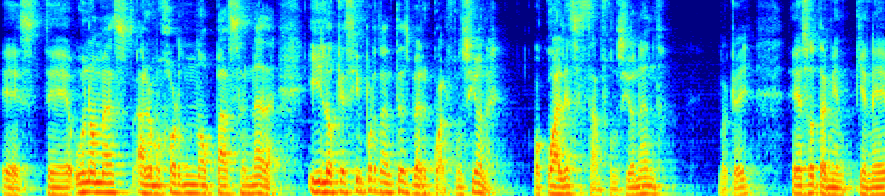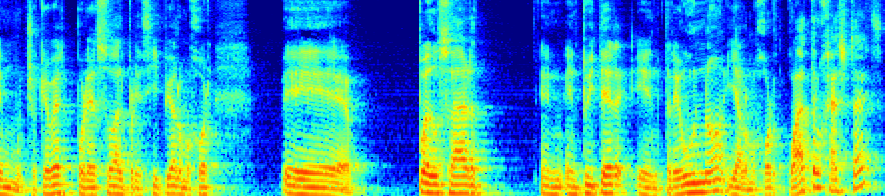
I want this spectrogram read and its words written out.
Este, uno más, a lo mejor no pasa nada. Y lo que es importante es ver cuál funciona o cuáles están funcionando, ¿ok? Eso también tiene mucho que ver. Por eso al principio a lo mejor eh, puedo usar en, Twitter entre uno y a lo mejor cuatro hashtags,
